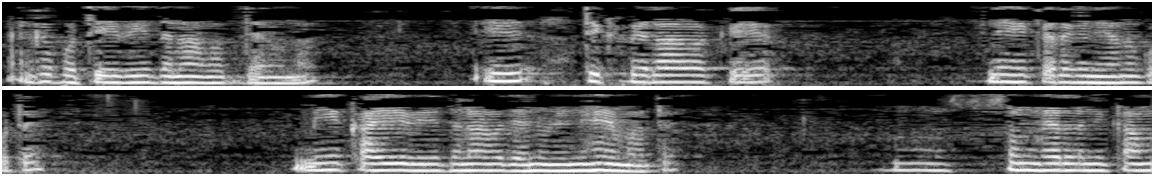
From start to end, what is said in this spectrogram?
ඇඟ පොතේ වේදනාවක් දැනුණා. ඒ ටික වෙලාවක් ඒ මේ කරගෙන යනකොට මේ කයේ වේදනාව දැනුනේ නැහැ මට. සුන්දර නිකම්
